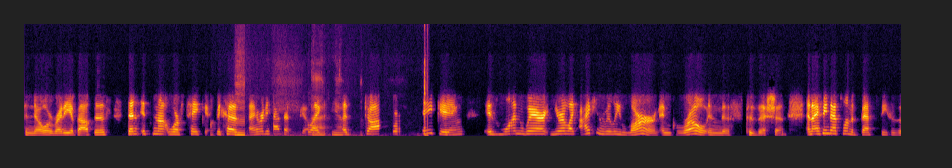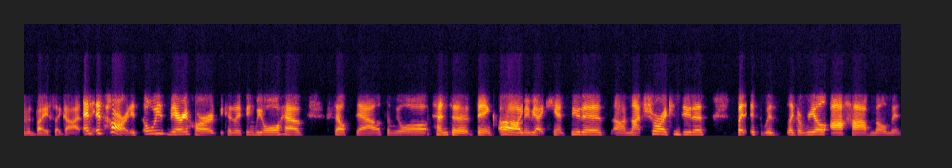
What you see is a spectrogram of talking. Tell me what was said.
to know already about this, then it's not worth taking because mm. I already have that skill. Like yeah. a job worth taking is one where you're like, I can really learn and grow in this position. And I think that's one of the best pieces of advice I got. And it's hard. It's always very hard because I think we all have self doubts and we all tend to think, oh, maybe I can't do this. I'm not sure I can do this but it was like a real aha moment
